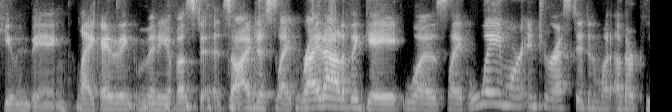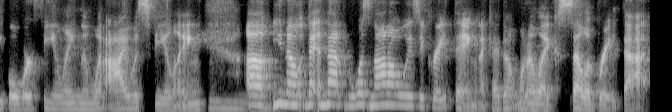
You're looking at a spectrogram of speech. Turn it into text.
human being like i think many of us did so i just like right out of the gate was like way more interested in what other people were feeling than what i was feeling mm. uh, you know and that was not always a great thing like i don't want to like celebrate that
